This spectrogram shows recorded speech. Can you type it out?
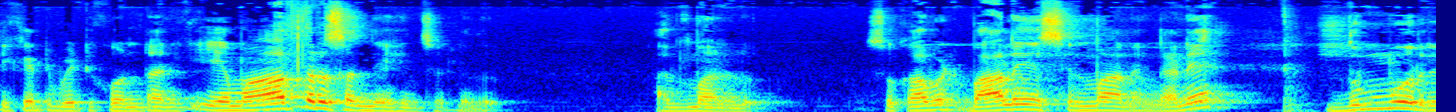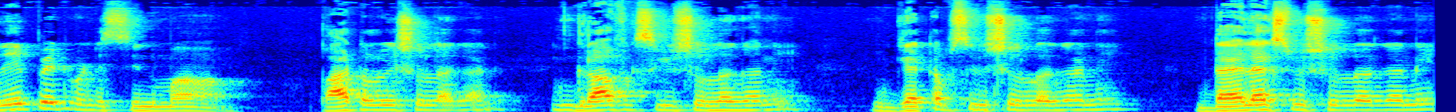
టికెట్ పెట్టుకోవడానికి ఏమాత్రం సందేహించట్లేదు అభిమానులు. సో కాబట్టి బాలయ్య సినిమా అనగానే దుమ్ము రేపేటువంటి సినిమా. పాటల విషయంలో కానీ గ్రాఫిక్స్ విషయంలో కానీ గెటప్స్ విషయంలో కానీ డైలాగ్స్ విషయంలో కానీ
